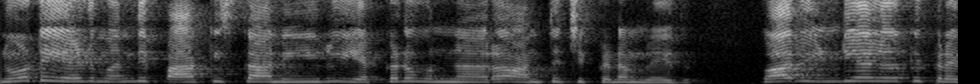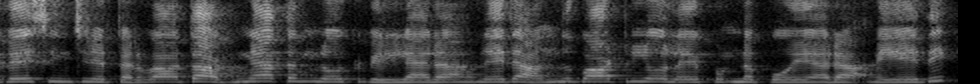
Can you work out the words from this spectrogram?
నూట ఏడు మంది పాకిస్తానీయులు ఎక్కడ ఉన్నారో అంతు చిక్కడం లేదు. వారు ఇండియాలోకి ప్రవేశించిన తర్వాత అజ్ఞాతంలోకి వెళ్ళారా? లేదా అందుబాటులో లేకుండా పోయారా? అయ్యేది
